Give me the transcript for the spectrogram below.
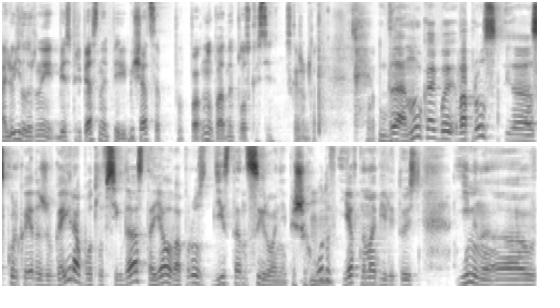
А люди должны беспрепятственно перемещаться по, по- ну, по одной плоскости, скажем так. Да, ну как бы вопрос, э, сколько я даже в ГАИ работал, всегда стоял вопрос дистанцирования пешеходов и автомобилей. То есть именно э,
